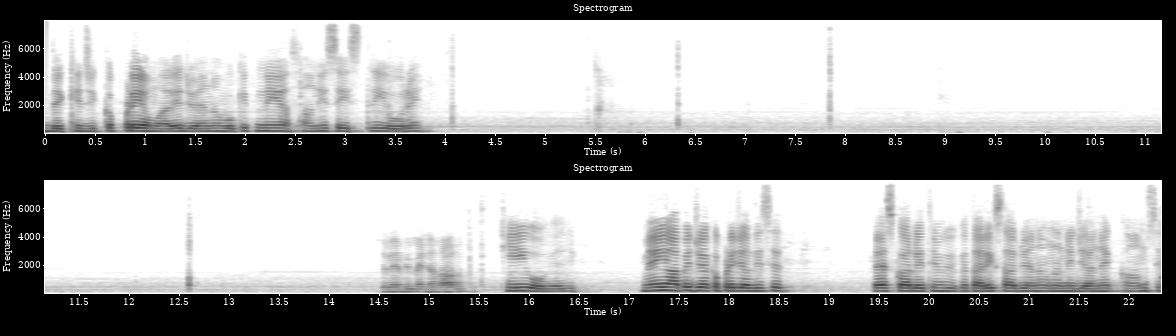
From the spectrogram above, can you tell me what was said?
देखें जी, कपड़े हमारे जो है ना, वो कितने आसानी से इस्त्री हो रहे हैं। चले, अभी मैं नहा लूँ। ठीक हो गया जी। मैं यहाँ पे जो है कपड़े जल्दी से प्रेस कर लेती हूँ क्योंकि तारिक साहब जो है ना, उन्होंने जाना है काम से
